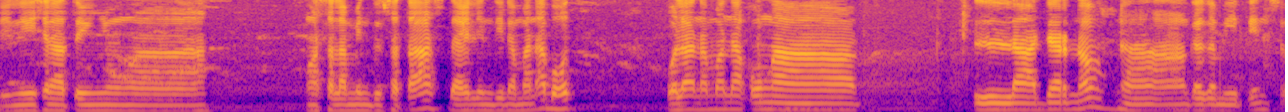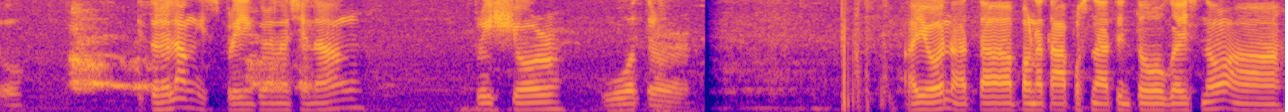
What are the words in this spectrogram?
Linisin natin yung ah, mga salamin doon sa taas dahil hindi naman abot. Wala naman akong ah, ladder, no? Na gagamitin. So, ito na lang. Sprayin ko na lang siya ng pressure water. Ayun, at ah, pang natapos natin to guys, no? ah,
